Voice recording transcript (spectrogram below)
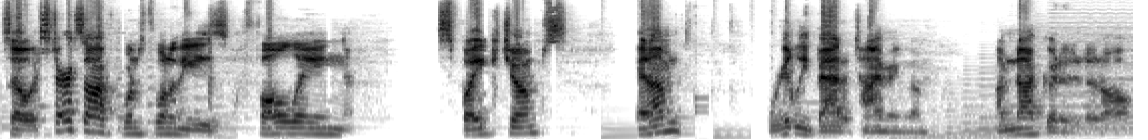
So it starts off with one of these falling spike jumps, and I'm really bad at timing them. I'm not good at it at all.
